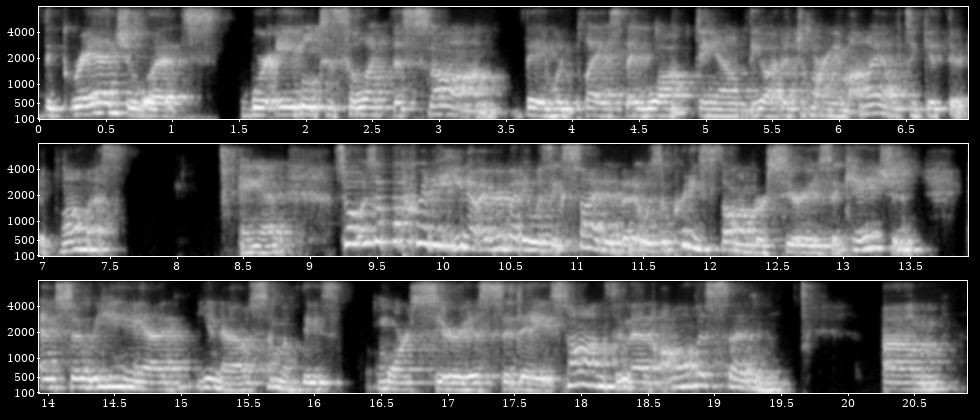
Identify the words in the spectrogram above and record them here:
the graduates were able to select the song they would play as they walked down the auditorium aisle to get their diplomas. And so it was a pretty, you know, everybody was excited, but it was a pretty somber, serious occasion. And so we had, you know, some of these more serious, sedate songs. And then all of a sudden, um,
